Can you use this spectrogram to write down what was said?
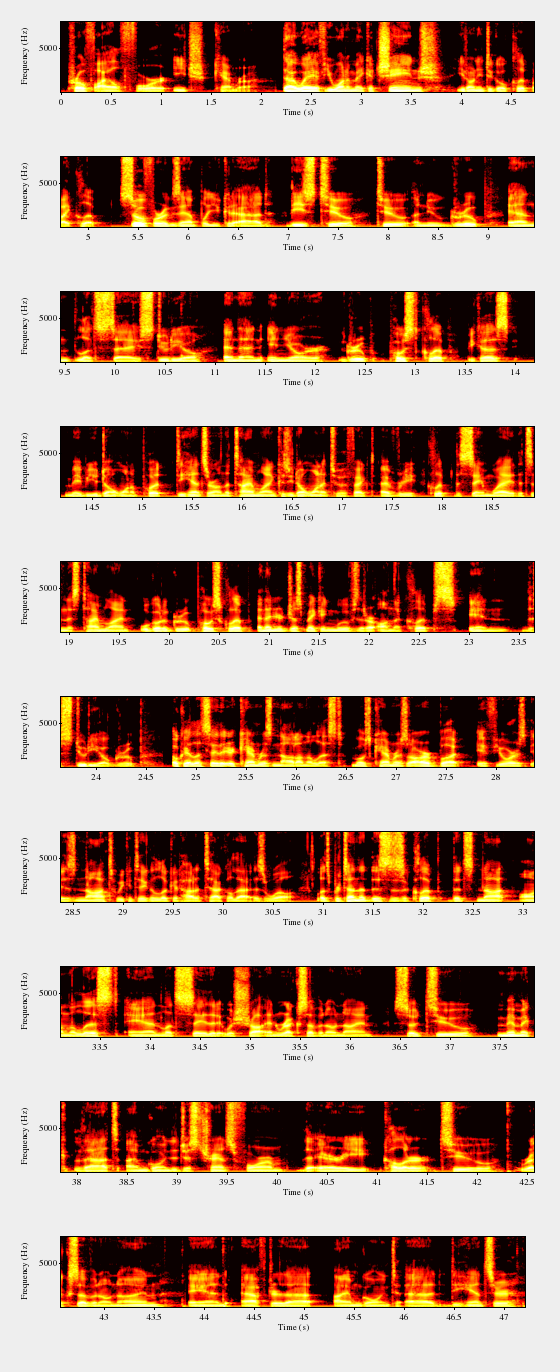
profile for each camera. That way, if you want to make a change, you don't need to go clip by clip. So, for example, you could add these two to a new group and let's say studio, and then in your group post clip, because maybe you don't want to put dehancer on the timeline because you don't want it to affect every clip the same way that's in this timeline. We'll go to group post clip, and then you're just making moves that are on the clips in the studio group. Okay, let's say that your camera is not on the list. Most cameras are, but if yours is not, we can take a look at how to tackle that as well. Let's pretend that this is a clip that's not on the list, and let's say that it was shot in Rec 709. So to mimic that, I'm going to just transform the ARRI color to Rec 709 and after that, I'm going to add Dehancer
